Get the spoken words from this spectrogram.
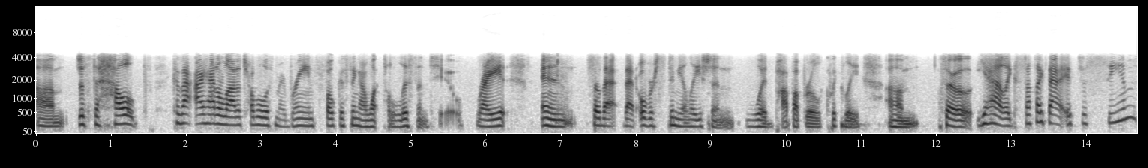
um, just to help because I, I had a lot of trouble with my brain focusing on what to listen to, right? And so that that overstimulation would pop up real quickly. Um, so yeah, like stuff like that. It just seems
